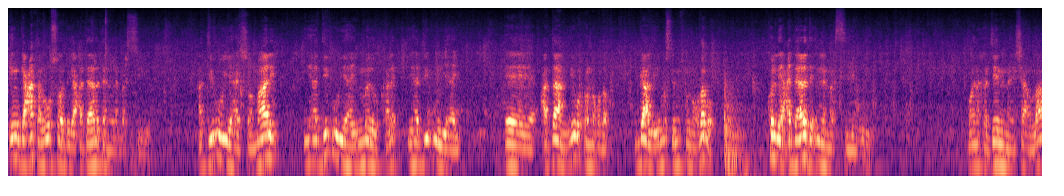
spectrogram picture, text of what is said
in gacanta lagu soo dhigo cadaaladdan la marsiiyo. Haddii uu yahay soomaali iyo haddii uu yahay madow kale iyo haddii uu yahay caddaan iyo wuxuu noqdaba gaal iyo muslim midku noqdaba kolley cadaaladda in la marsiiyo wey waana rajaynayna insha allah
